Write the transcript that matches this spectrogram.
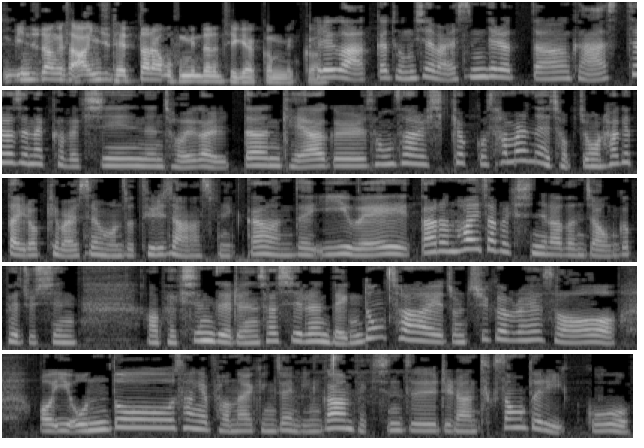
민주당에서 아 이제 됐다라고 국민들한테 얘기할 겁니까? 그리고 아까 동시에 말씀드렸던 그 아스트라제네카 백신은 저희가 일단 계약을 성사를 시켰고 3월 내에 접종을 하겠다 이렇게 말씀을 먼저 드리지 않았습니까? 근데 이 외에 다른 화이자 백신이라든지 언급해 주신 어, 백신들은 사실은 냉동차에 좀 취급을 해서 어, 이 온도상의 변화에 굉장히 민감한 백신들이라는 특성들이 있고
